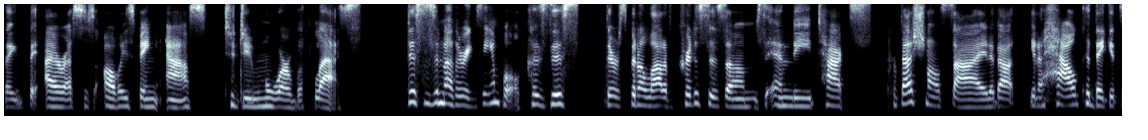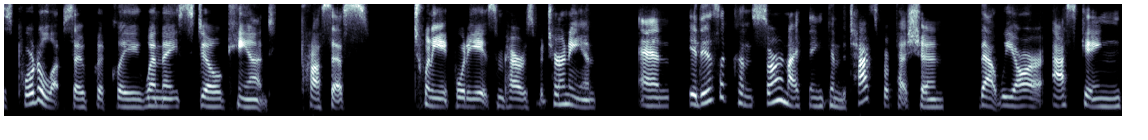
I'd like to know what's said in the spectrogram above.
like, the IRS is always being asked to do more with less. This is another example because this, there's been a lot of criticisms in the tax professional side about, you know, how could they get this portal up so quickly when they still can't process 2848 some powers of attorney. And, and it is a concern, I think, in the tax profession that we are asking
